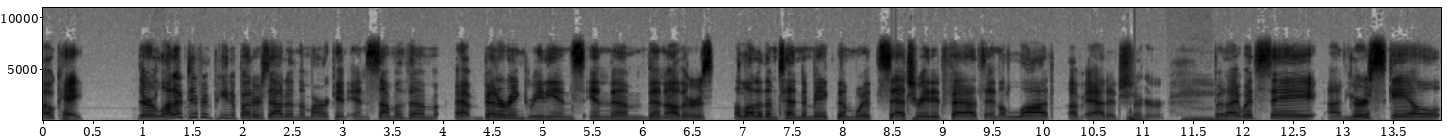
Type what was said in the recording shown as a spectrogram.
Okay, there are a lot of different peanut butters out in the market, and some of them have better ingredients in them than others. A lot of them tend to make them with saturated fats and a lot of added sugar. Mm. But I would say on your scale,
